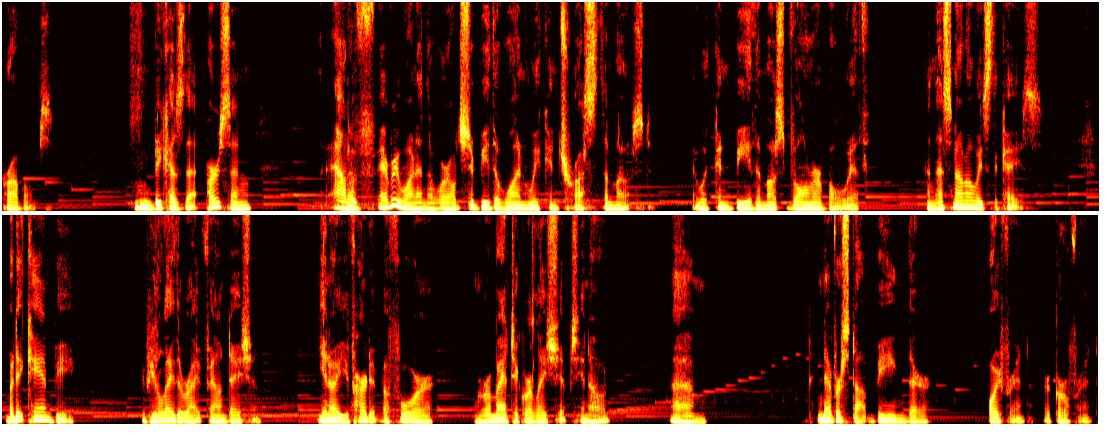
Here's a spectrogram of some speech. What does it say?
problems. Because that person, out of everyone in the world, should be the one we can trust the most, and we can be the most vulnerable with. And that's not always the case, but it can be if you lay the right foundation. You know, you've heard it before romantic relationships, you know, um, never stop being their boyfriend or girlfriend.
